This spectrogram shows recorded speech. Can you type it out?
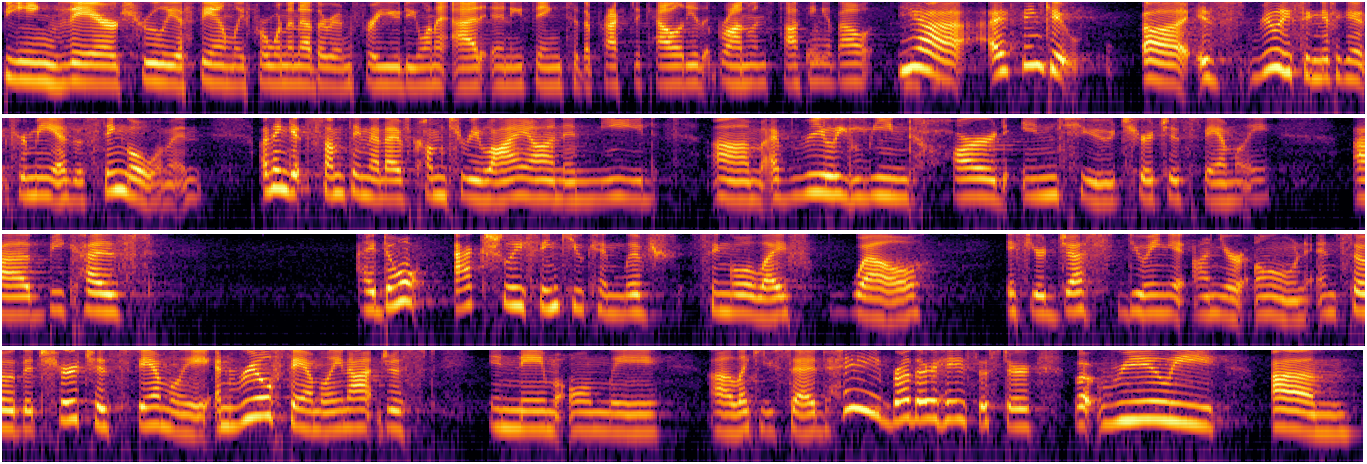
being there truly a family for one another and for you. Do you want to add anything to the practicality that Bronwyn's talking about? Yeah, I think it uh, is really significant for me as a single woman. I think it's something that I've come to rely on and need. Um, I've really leaned hard into church's family uh, because I don't actually think you can live single life well if you're just doing it on your own. And so the church is family, and real family, not just in name only, uh, like you said, hey, brother, hey, sister, but really um,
